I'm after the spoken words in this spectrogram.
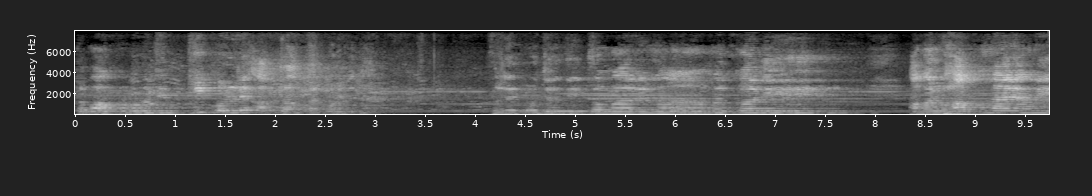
তো মহাপ্রভু বলছেন, কি করলে আত্মহত্যা করবে না? বলে ও যদি তোমার নাম করে আমার ভাবনায় আমি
